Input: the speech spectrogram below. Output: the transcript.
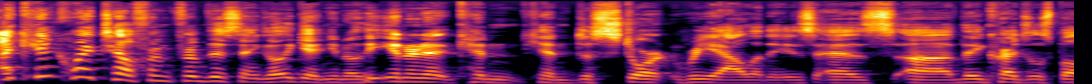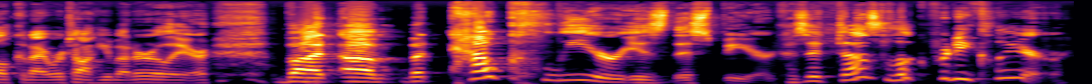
i can't quite tell from from this angle again you know the internet can can distort realities as uh the incredulous bulk and i were talking about earlier but um but how clear is this beer because it does look pretty clear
